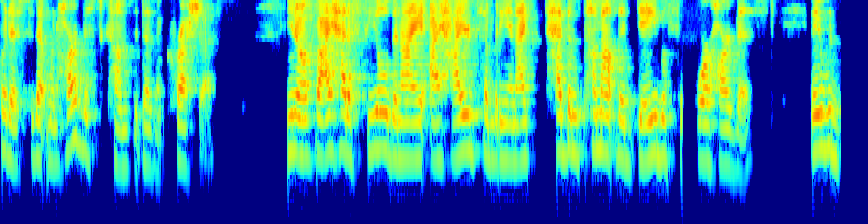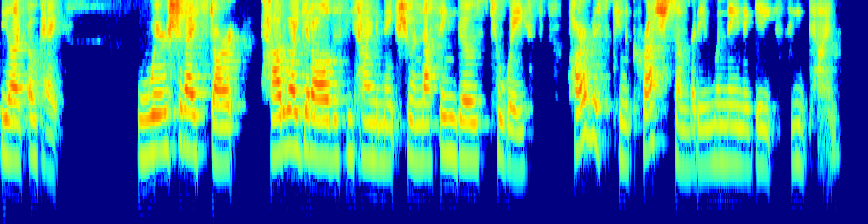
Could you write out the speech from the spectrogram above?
put us so that when harvest comes, it doesn't crush us you know if i had a field and i i hired somebody and i had them come out the day before harvest they would be like okay where should i start how do i get all this in time to make sure nothing goes to waste harvest can crush somebody when they negate seed time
